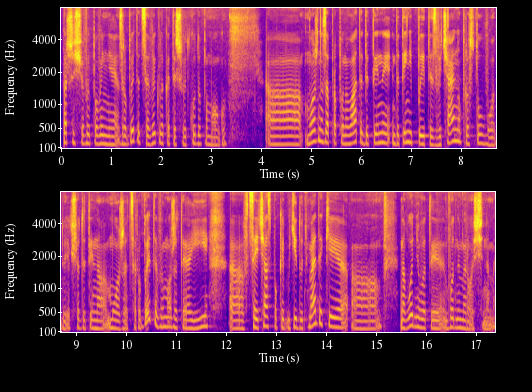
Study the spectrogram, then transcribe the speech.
перше, що ви повинні зробити, це викликати швидку допомогу. Можна запропонувати дитині, дитині пити звичайну просту воду. Якщо дитина може це робити, ви можете її е, в цей час, поки їдуть медики, е, наводнювати водними розчинами.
